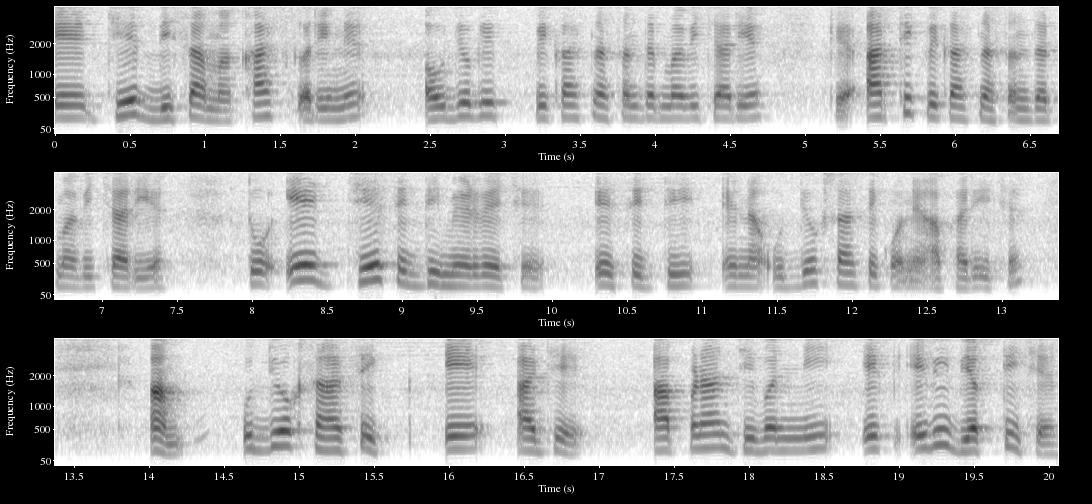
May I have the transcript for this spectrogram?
એ જે દિશામાં ખાસ કરીને ઔદ્યોગિક વિકાસના સંદર્ભમાં વિચારીએ કે આર્થિક વિકાસના સંદર્ભમાં વિચારીએ, તો એ જે સિદ્ધિ મેળવે છે, એ સિદ્ધિ એના ઉદ્યોગ સાહસિકોને આભારી છે. આમ, ઉદ્યોગ સાહસિક એ આજે આપણા જીવનની એક એવી વ્યક્તિ છે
